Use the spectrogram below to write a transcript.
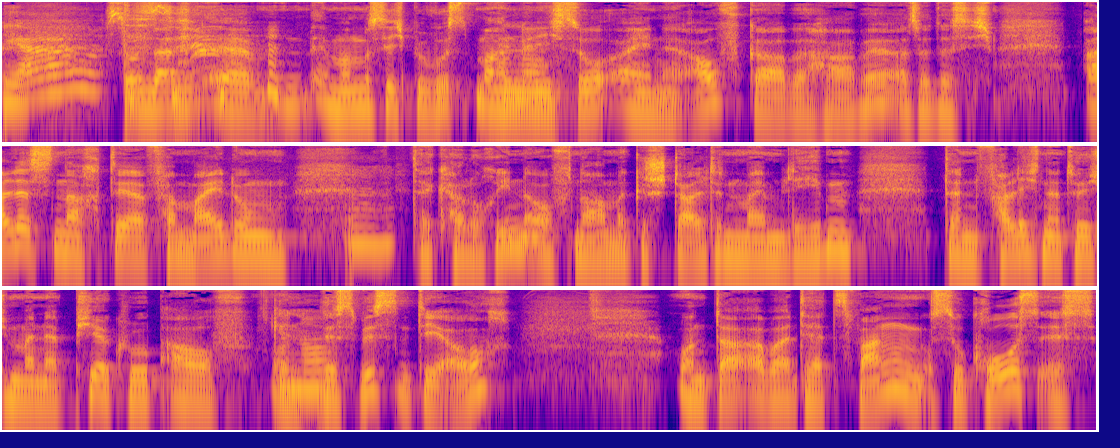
ja, sondern äh, man muss sich bewusst machen, genau. wenn ich so eine Aufgabe habe, also dass ich alles nach der Vermeidung mhm. der Kalorienaufnahme gestalte in meinem Leben, dann falle ich natürlich in meiner Peer Group auf. Genau. Und das wissen die auch. Und da aber der Zwang so groß ist,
